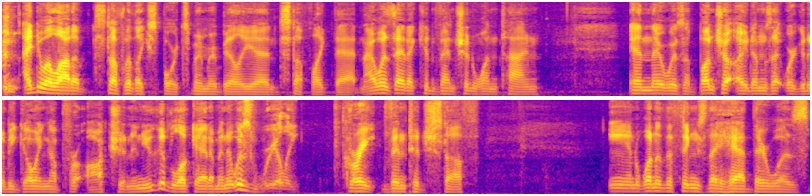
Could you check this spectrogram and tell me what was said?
I do a lot of stuff with like sports memorabilia and stuff like that. And I was at a convention one time, and there was a bunch of items that were going to be going up for auction, and you could look at them, and it was really great vintage stuff and one of the things they had there was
